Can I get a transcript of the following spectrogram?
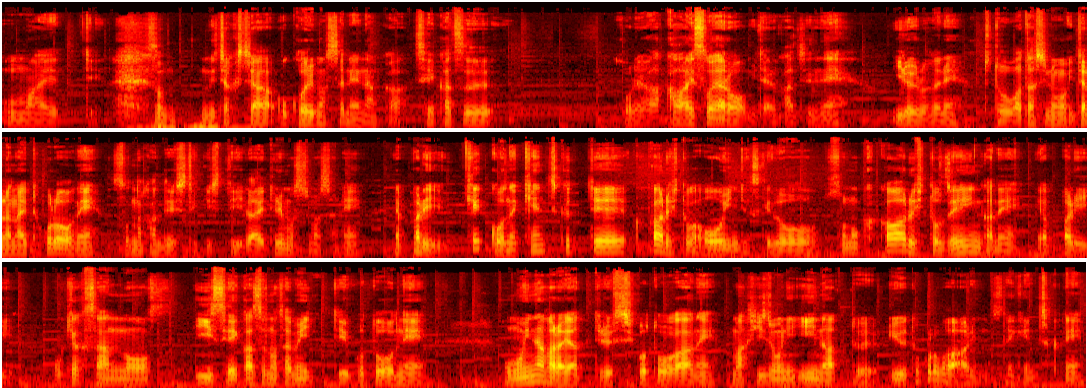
お前って、そのめちゃくちゃ怒りましたね。なんか、生活、これはかわいそうやろ、みたいな感じでね。いろいろでね、ちょっと私の至らないところをね、そんな感じで指摘していただいたりもしましたね。やっぱり結構ね、建築って関わる人が多いんですけど、その関わる人全員がね、やっぱりお客さんのいい生活のためにっていうことをね、思いながらやってる仕事がね、まあ非常にいいなというところはありますね、建築ね。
